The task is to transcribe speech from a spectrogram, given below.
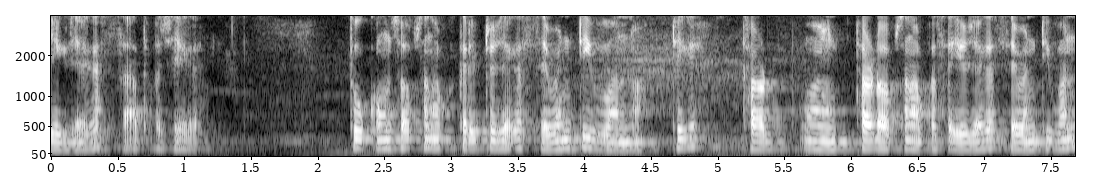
एक जाएगा, सात बचेगा। तो कौन सा ऑप्शन आपका करेक्ट हो जाएगा? सेवेंटी वन ठीक है? थर्ड पॉइंट थर्ड ऑप्शन आपका सही हो जाएगा। सेवेंटी वन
